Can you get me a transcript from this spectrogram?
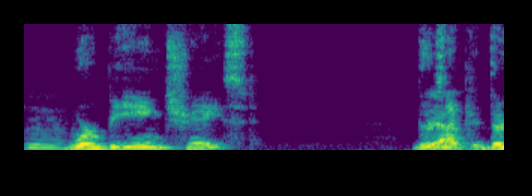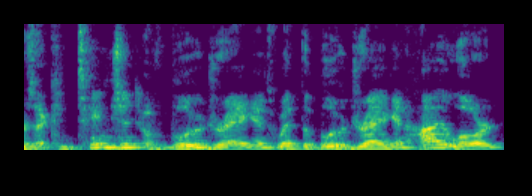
Mm. we're being chased. There's Yeah. a there's a contingent of blue dragons with the blue dragon High Lord,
